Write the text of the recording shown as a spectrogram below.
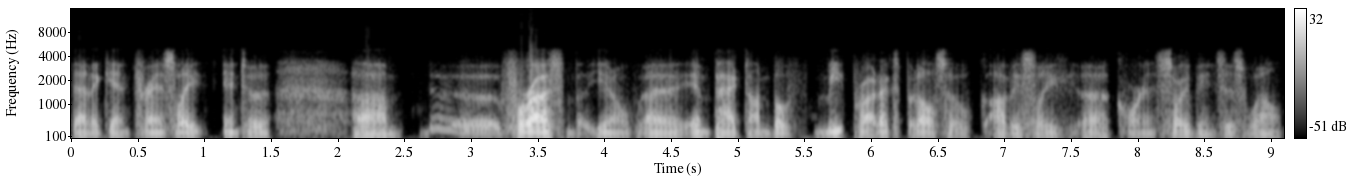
then again translate into um, uh, for us, you know, uh, impact on both meat products, but also obviously uh, corn and soybeans as well.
